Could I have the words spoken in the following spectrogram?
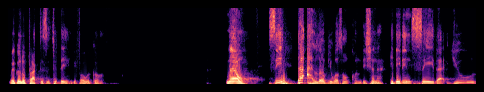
We're going to practice it today before we go. Now, see, that I love you was unconditional. It didn't say that you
